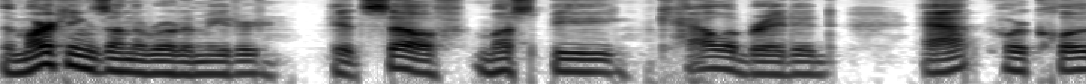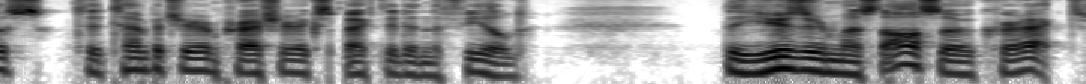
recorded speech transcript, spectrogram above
The markings on the rotameter itself must be calibrated at or close to temperature and pressure expected in the field. The user must also correct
